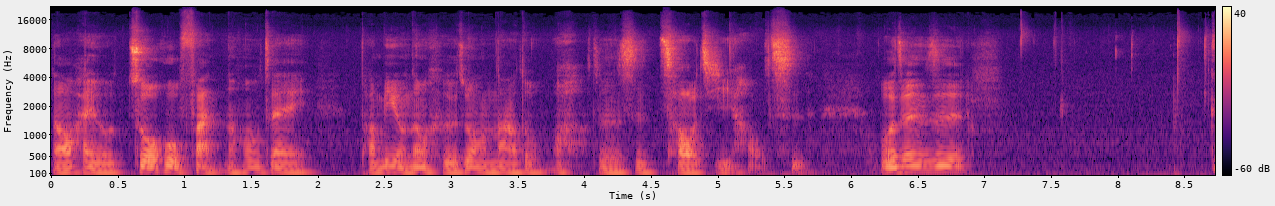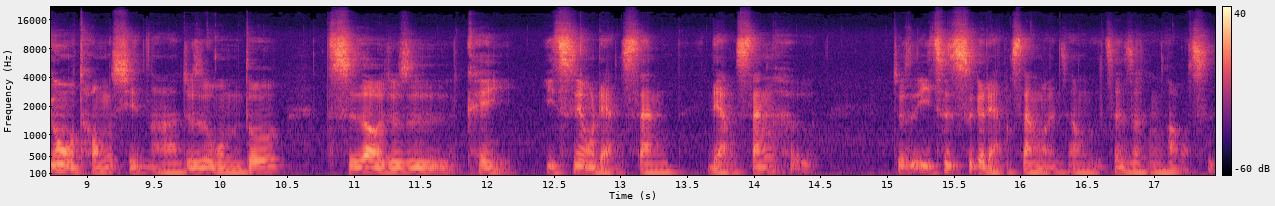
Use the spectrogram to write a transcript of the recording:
然后还有粥或饭，然后在旁边有那种盒装的纳豆，哇，真的是超级好吃，我真的是跟我同行啊，就是我们都。吃到就是可以一次用两三两三盒，就是一次吃个两三碗这样子，真是很好吃。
